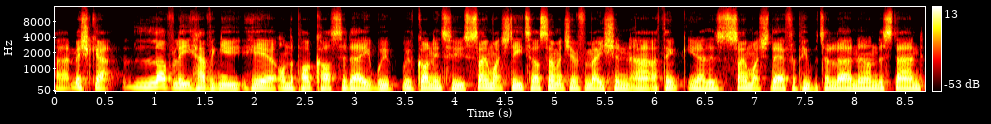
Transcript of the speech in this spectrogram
Uh, Mishkat, lovely having you here on the podcast today. We've, we've gone into so much detail, so much information. Uh, I think, you know, there's so much there for people to learn and understand.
